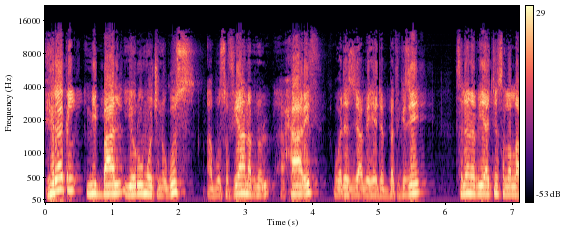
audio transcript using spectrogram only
ሂረቅል የሚባል የሩሞች ንጉስ አቡ ሱፊያን እብኑ ሐሪት ወደዚያ በሄደበት ጊዜ ስለ ነቢያችን ስለ ላ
